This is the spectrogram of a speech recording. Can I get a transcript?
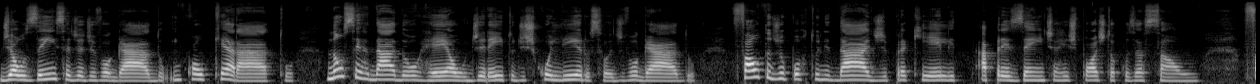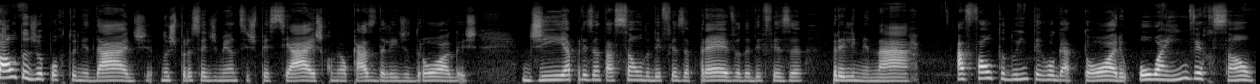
de ausência de advogado em qualquer ato, não ser dado ao réu o direito de escolher o seu advogado, falta de oportunidade para que ele apresente a resposta à acusação, falta de oportunidade nos procedimentos especiais, como é o caso da lei de drogas, de apresentação da defesa prévia, da defesa preliminar, a falta do interrogatório ou a inversão,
